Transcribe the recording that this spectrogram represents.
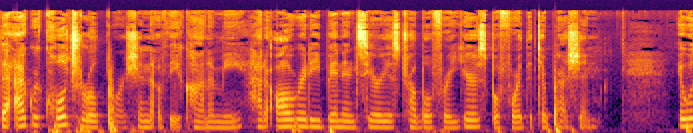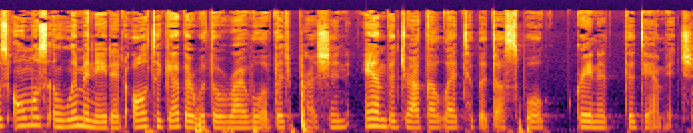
The agricultural portion of the economy had already been in serious trouble for years before the Depression. It was almost eliminated altogether with the arrival of the Depression and the drought that led to the Dust Bowl granted the damage.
